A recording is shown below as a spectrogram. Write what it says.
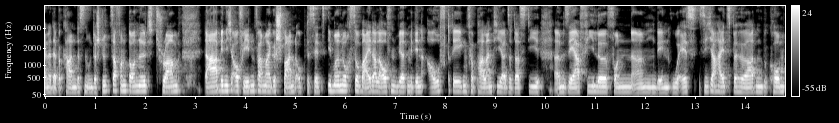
einer der bekanntesten Unterstützer von Donald Trump. Da bin ich auf jeden Fall mal gespannt, ob das jetzt immer noch so weiterlaufen wird mit den Aufträgen für Palantir, also dass die ähm, sehr viele von ähm, den US-Sicherheitsbehörden bekommen,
